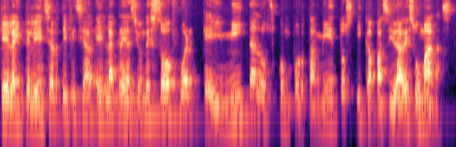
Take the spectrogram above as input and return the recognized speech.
que la inteligencia artificial es la creación de software que imita los comportamientos y capacidades humanas.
